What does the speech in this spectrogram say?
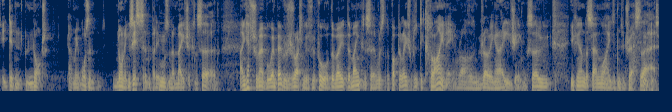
it didn't not I mean, it wasn't non-existent, but it hmm. wasn't a major concern. And you have to remember, when Beveridge was writing his report, the main, the main concern was that the population was declining rather than growing and ageing. So you can understand why he didn't address that.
